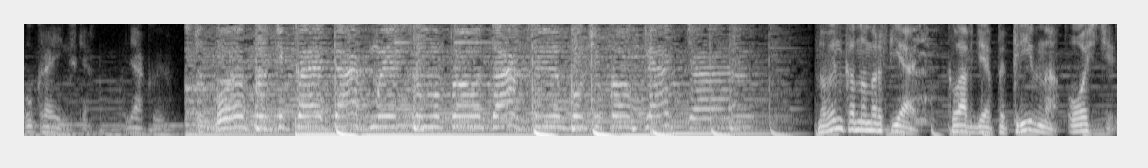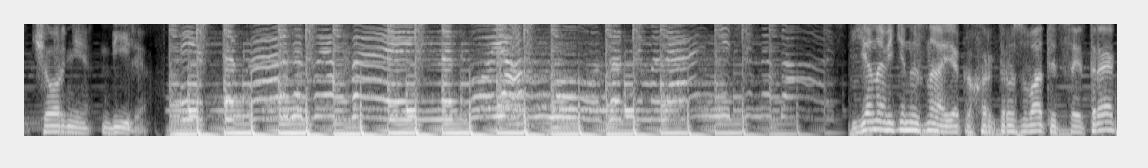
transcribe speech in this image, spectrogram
українське. Дякую. З тобою протікає так, ми як струмопроводах, це любов чи прокляття. Новинка номер 5. Клавдія Петрівна, Ості, Чорні, Білі. Я навіть і не знаю, як охарактеризувати цей трек.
